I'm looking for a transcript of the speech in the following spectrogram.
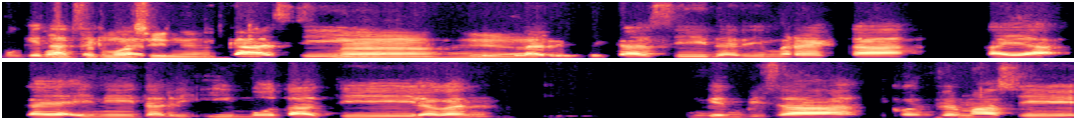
mungkin ada klarifikasi Nah, ada ya. klarifikasi dari mereka kayak kayak ini dari Imo tadi ya kan mungkin bisa dikonfirmasi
